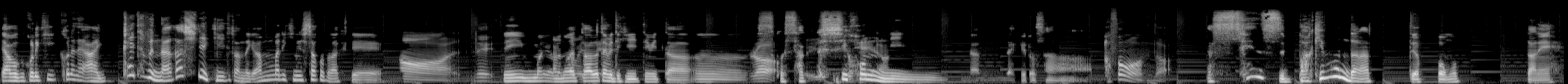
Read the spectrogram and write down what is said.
や、僕これき、これね、あ、一回多分流しで聞いてたんだけど、あんまり気にしたことなくて、ああ、で、ね、今、また改めて聞いてみた。うん。らこれ作詞本人なんだけどさ、あ、そうなんだ。センス化け物だなってやっぱ思ったね。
